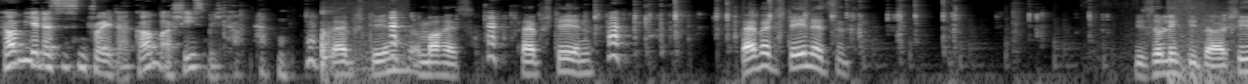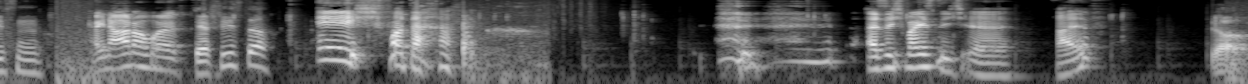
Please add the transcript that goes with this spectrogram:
komm hier, das ist ein Trader. Komm, erschieß mich. Komm. Bleib stehen und mach es. Bleib stehen. Bleib jetzt stehen jetzt. Wie soll ich die da schießen? Keine Ahnung, aber Der schießt da. ich, verdammt. Also ich weiß nicht, äh, Ralf, Ja.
